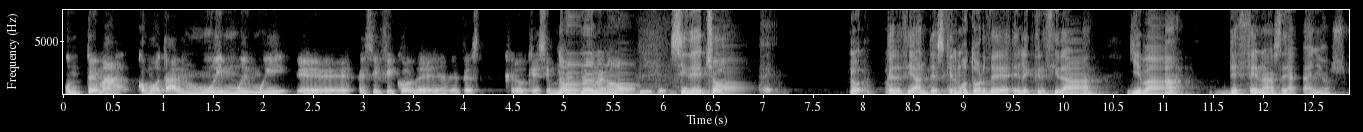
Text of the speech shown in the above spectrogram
un tema como tal muy, muy, muy eh, específico de, de Tesla. Creo que No, simplemente no, no, una- no. Si de hecho, lo que decía antes, que el motor de electricidad lleva decenas de años,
